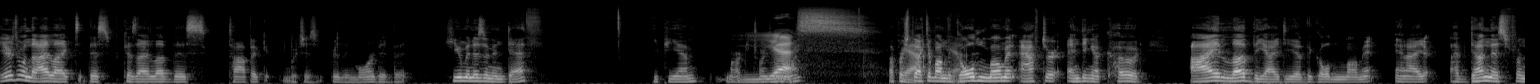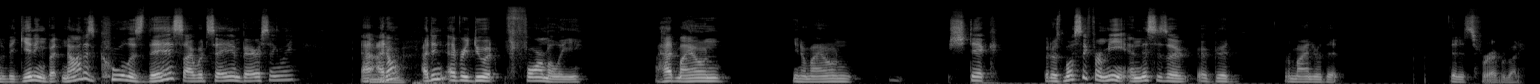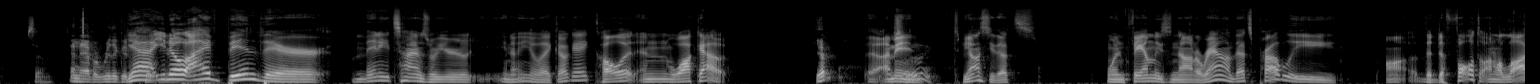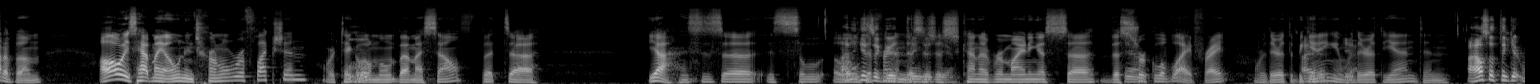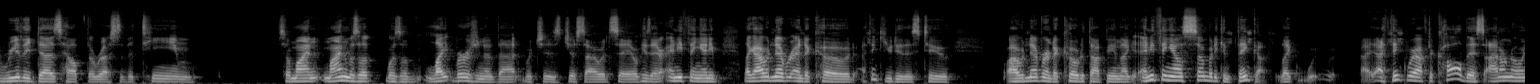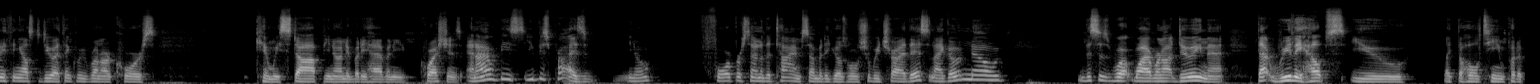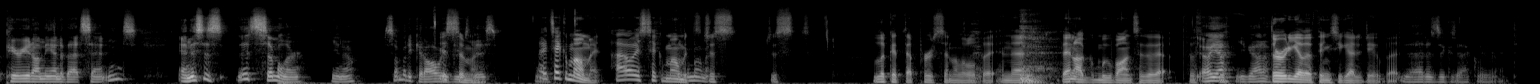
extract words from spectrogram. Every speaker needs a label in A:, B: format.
A: here's one that I liked this because I love this topic, which is really morbid, but humanism and death. EPM, March 2021.
B: Yes.
A: A perspective on the
B: yeah.
A: golden moment after ending a code. I love the idea of the golden moment, and I I've done this from the beginning, but not as cool as this. I would say, embarrassingly. Uh, I don't. I didn't ever do it formally. I had my own, you know, my own shtick, but it was mostly for me. And this is a, a good reminder that that it's for everybody. So, and they have a really good.
B: Yeah, you
A: here.
B: know, I've been there many times where you're, you know, you're like, okay, call it and walk out.
A: Yep.
B: Uh, I mean, to be honest you, that's when family's not around. That's probably uh, the default on a lot of them. I'll always have my own internal reflection or take a
A: Mhm.
B: little moment by myself, but uh, yeah, this is uh, it's a, a little
A: think it's a
B: different,
A: good
B: and this is just
A: do.
B: kind of reminding us uh, the
A: Yeah.
B: circle of life, right? We're there at the beginning and we're there at the end, and
A: I also think it really does help the rest of the team. So mine mine was a was a light version of that, which is just I would say, okay, is there anything any like I would never end a code. I think you do this too. I would never end a code without being like anything else somebody can think of. Like I think we have to call this. I don't know anything else to do. I think we've run our course. Can we stop? You know, anybody have any questions? And I would be you'd be surprised. You know, four percent of the time somebody goes, well, should we try this? And I go, no, this is what why we're not doing that. That really helps you, like the whole team, put a period on the end of that sentence. And this is it's similar. You know, somebody could always
B: It's
A: use
B: similar.
A: this.
B: I take a moment. I always take a moment,
A: moment.
B: to just just look at that person a little bit, and then then I'll move on to the, the,
A: Oh yeah, you got
B: thirty other things you got to do. But
A: That is exactly right.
